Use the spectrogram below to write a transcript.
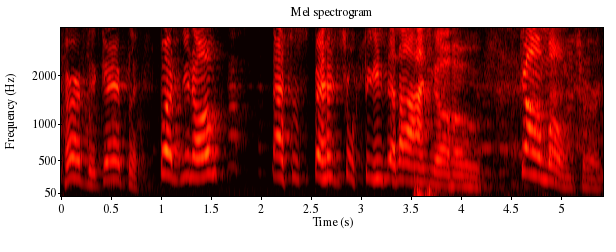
Perfect eggplant. But, you know, that's a specialty that I know. Come on, church.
